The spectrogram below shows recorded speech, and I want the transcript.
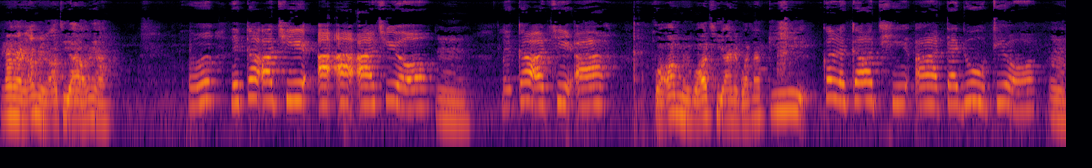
nó này ăn mì là chỉ ăn nha Ừ. Là cái à chị à à à chị à. ừ Là cái à chị à. quả ăn mì quả chỉ ăn này quả naki Cái là cái à chị à ta đu chị à. ừ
